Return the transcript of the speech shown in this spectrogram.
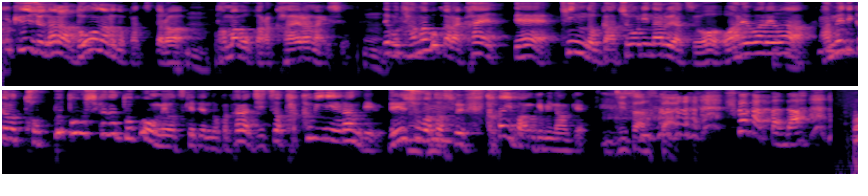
997はどうなるのかって言ったら、うん卵から帰らないですよ。うんでも卵から帰って、金のガチョウになるやつを、我々はアメリカのトップ投資家がどこを目をつけてるのかから実は巧みに選んでいる。電書バトはそういう深い番組なわけ。実は深い。深かったんだ。じ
